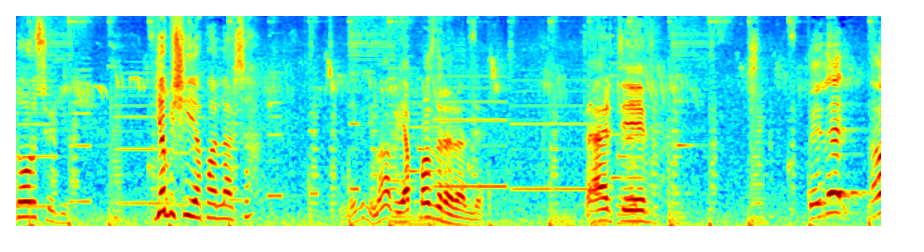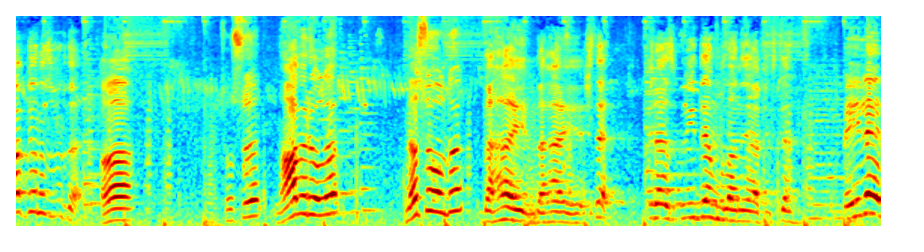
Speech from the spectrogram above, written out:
Doğru söylüyor. Ya bir şey yaparlarsa? Ne bileyim abi yapmazlar herhalde. Tertip. Beyler ne yapıyorsunuz burada? Aa. Tosun ne haber oğlum? Nasıl oldu? Daha iyiyim, daha iyi. İşte biraz midem bulanıyor hafiften. Beyler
